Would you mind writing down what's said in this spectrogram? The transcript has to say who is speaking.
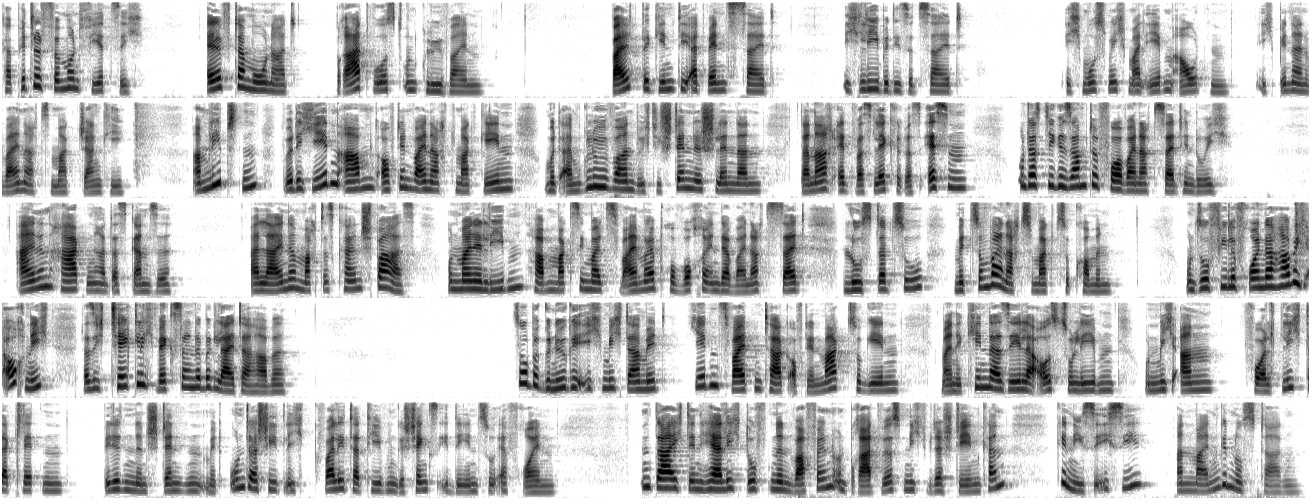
Speaker 1: Kapitel 45 Elfter Monat Bratwurst und Glühwein Bald beginnt die Adventszeit. Ich liebe diese Zeit. Ich muss mich mal eben outen. Ich bin ein Weihnachtsmarkt-Junkie. Am liebsten würde ich jeden Abend auf den Weihnachtsmarkt gehen und mit einem Glühwein durch die Stände schlendern, danach etwas Leckeres essen und das die gesamte Vorweihnachtszeit hindurch. Einen Haken hat das Ganze. Alleine macht es keinen Spaß, und meine Lieben haben maximal zweimal pro Woche in der Weihnachtszeit Lust dazu, mit zum Weihnachtsmarkt zu kommen. Und so viele Freunde habe ich auch nicht, dass ich täglich wechselnde Begleiter habe. So begnüge ich mich damit, jeden zweiten Tag auf den Markt zu gehen, meine Kinderseele auszuleben und mich an vor Lichterkletten bildenden Ständen mit unterschiedlich qualitativen Geschenksideen zu erfreuen – und da ich den herrlich duftenden Waffeln und Bratwürsten nicht widerstehen kann, genieße ich sie an meinen Genusstagen.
